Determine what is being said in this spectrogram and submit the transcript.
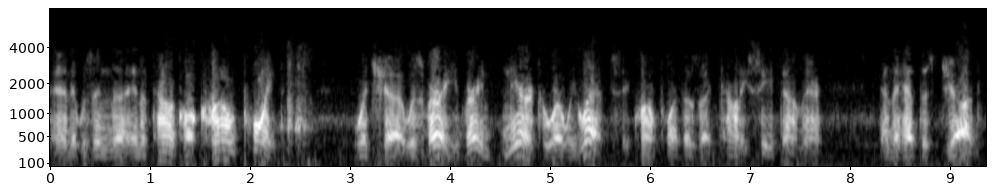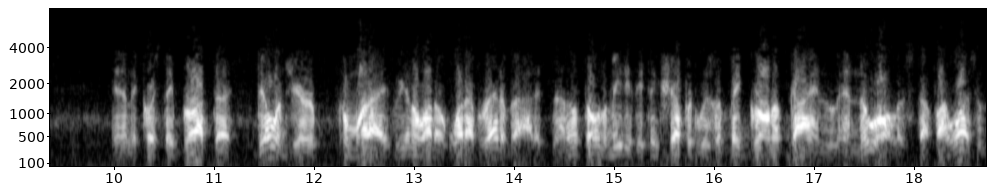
and it was in uh, in a town called Crown Point, which uh, was very very near to where we lived. See, Crown Point, there's a county seat down there, and they had this jug, and of course they brought uh, Dillinger. From what I you know what what I've read about it, now don't don't immediately think Shepherd was a big grown up guy and, and knew all this stuff. I wasn't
